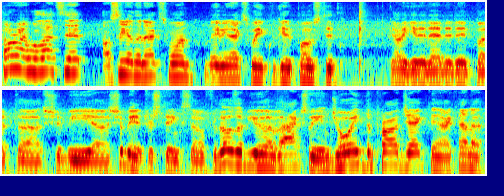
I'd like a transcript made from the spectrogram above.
All right, well that's it. I'll see you in the next one. Maybe next week we get it posted. Got to get it edited, but uh, should be uh, should be interesting. So for those of you who have actually enjoyed the project, and I kind of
